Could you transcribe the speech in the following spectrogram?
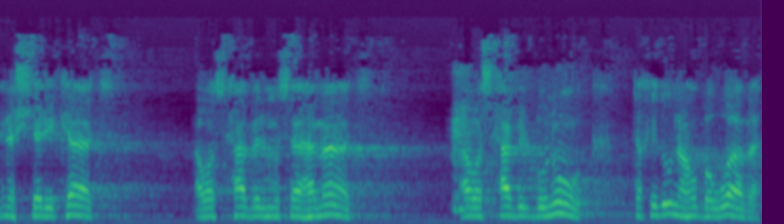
من الشركات أو أصحاب المساهمات أو أصحاب البنوك. يتخذونه بوابة.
